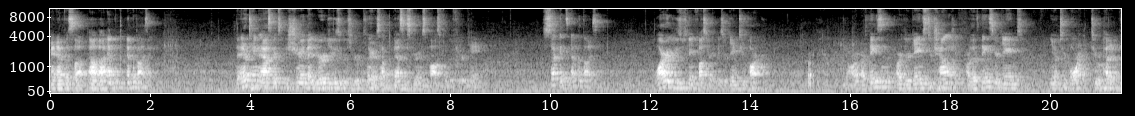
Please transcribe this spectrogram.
and uh, uh, empathizing. The entertainment aspect is ensuring that your users, your players, have the best experience possible. Second is empathizing. Why are users getting frustrated? Is your game too hard? You know, are, are things in, are your games too challenging? Are there things in your games, you know, too boring, too repetitive?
